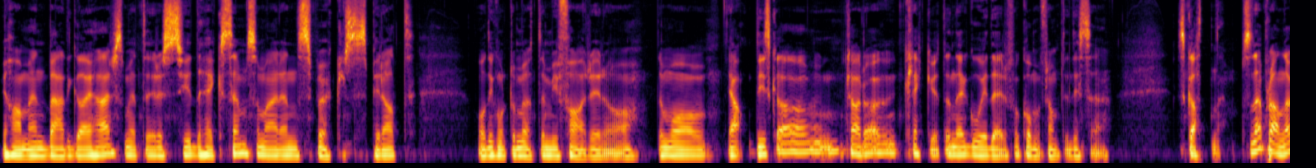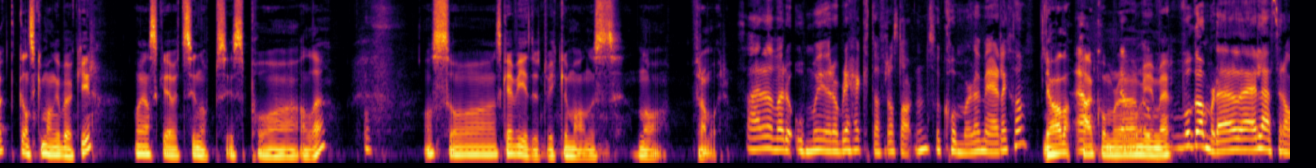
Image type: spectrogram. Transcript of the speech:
Vi har med en bad guy her som heter Syd Heksem, som er en spøkelsespirat. Og de kommer til å møte mye farer, og det må, ja, de skal klare å klekke ut en del gode ideer for å komme fram til disse skattene. Så det er planlagt ganske mange bøker, og jeg har skrevet synopsis på alle. Og så skal jeg videreutvikle manus nå framover. Så her er det bare om å gjøre å bli hekta fra starten, så kommer det mer, liksom. Ja da, her kommer det Ja, mye mer. Hvor gamle er leserne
